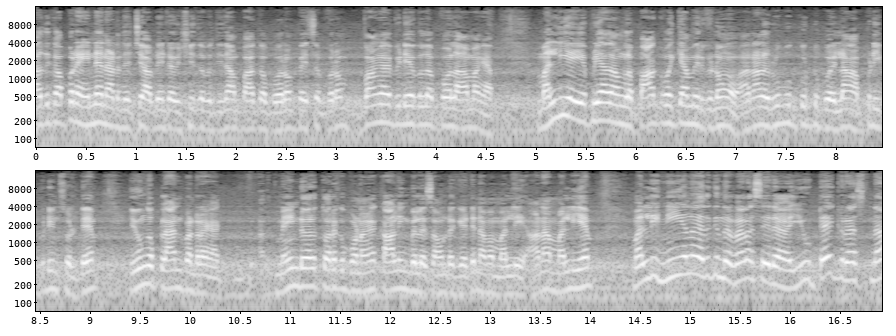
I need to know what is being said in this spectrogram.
அதுக்கப்புறம் என்ன நடந்துச்சு அப்படின்ற விஷயத்தை பற்றி தான் பார்க்க போகிறோம் பேச போகிறோம் வாங்க வீடியோக்குள்ளே போகலாம் ஆமாங்க மல்லியை எப்படியாவது அவங்கள பார்க்க வைக்காம இருக்கணும். அதனால் ரூமுக்கு கூப்பிட்டு போயிடலாம் அப்படி இப்படின்னு சொல்லிட்டு இவங்க பிளான் பண்ணுறாங்க மெயின் டோர் திறக்க போனாங்க. காலிங் பெல்ல சவுண்டை கேட்டு நம்ம மல்லி. ஆனால் மல்லியை மல்லி நீ எல்லாம் எதுக்கு இந்த வேலை செய்கிற யூ டேக் ரெஸ்ட்னா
